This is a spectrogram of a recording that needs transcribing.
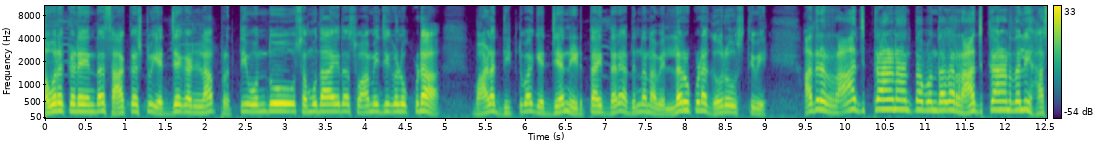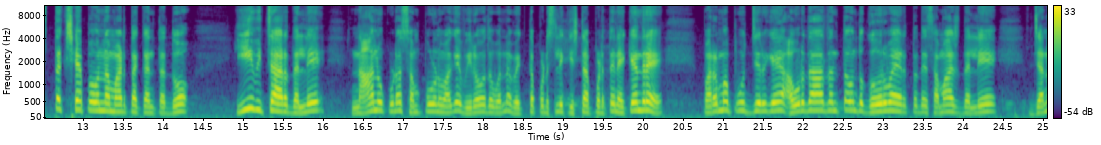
ಅವರ ಕಡೆಯಿಂದ ಸಾಕಷ್ಟು ಹೆಜ್ಜೆಗಳನ್ನ ಪ್ರತಿಯೊಂದು ಸಮುದಾಯದ ಸ್ವಾಮೀಜಿಗಳು ಕೂಡ ಭಾಳ ದಿಟ್ಟವಾಗಿ ಹೆಜ್ಜೆಯನ್ನು ಇಡ್ತಾ ಇದ್ದಾರೆ. ಅದನ್ನು ನಾವೆಲ್ಲರೂ ಕೂಡ ಗೌರವಿಸ್ತೀವಿ. ಆದರೆ ರಾಜಕಾರಣ ಅಂತ ಬಂದಾಗ ರಾಜಕಾರಣದಲ್ಲಿ ಹಸ್ತಕ್ಷೇಪವನ್ನು ಮಾಡ್ತಕ್ಕಂಥದ್ದು ಈ ವಿಚಾರದಲ್ಲಿ ನಾನು ಕೂಡ ಸಂಪೂರ್ಣವಾಗಿ ವಿರೋಧವನ್ನು ವ್ಯಕ್ತಪಡಿಸ್ಲಿಕ್ಕೆ ಇಷ್ಟಪಡ್ತೇನೆ. ಯಾಕೆಂದರೆ ಪರಮ ಪೂಜ್ಯರಿಗೆ ಅವ್ರದ್ದಾದಂಥ ಒಂದು ಗೌರವ ಇರ್ತದೆ ಸಮಾಜದಲ್ಲಿ. ಜನ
